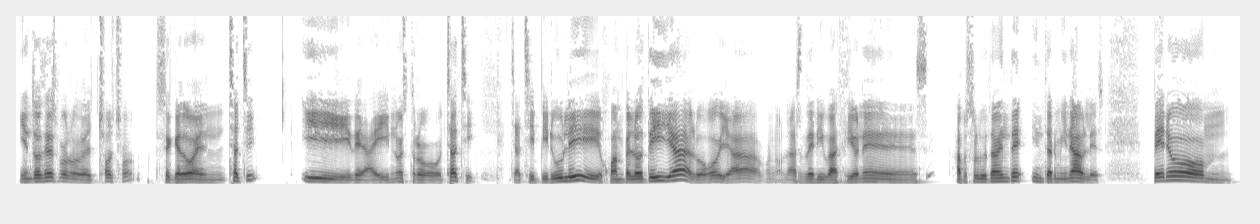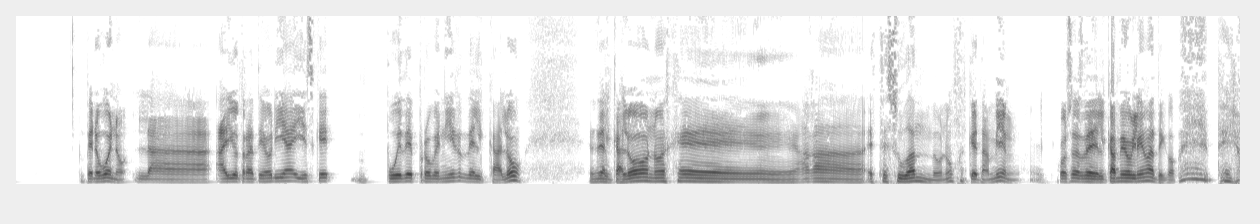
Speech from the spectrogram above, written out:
y entonces pues lo de Chocho se quedó en Chachi y de ahí nuestro Chachi. Chachi Piruli y Juan Pelotilla, luego ya, bueno, las derivaciones absolutamente interminables. Pero, pero bueno, la, hay otra teoría y es que puede provenir del caló. Del calor no es que haga, esté sudando, ¿no? Que también, cosas del cambio climático. Pero,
